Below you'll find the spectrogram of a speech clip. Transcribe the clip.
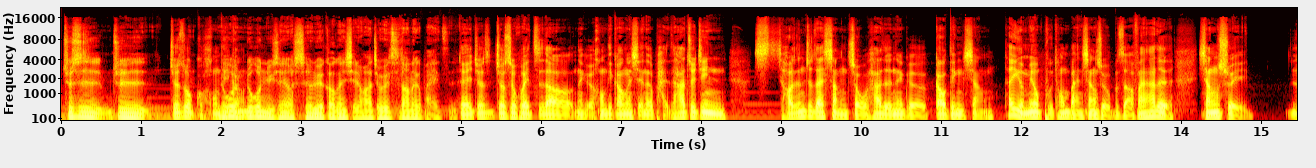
就是就是。就做红底高。如果如果女生有涉略高跟鞋的话，就会知道那个牌子。对，就是就是会知道那个红底高跟鞋那个牌子。他最近好像就在上周，他的那个高定香，它有没有普通版香水我不知道。反正他的香水，呃，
